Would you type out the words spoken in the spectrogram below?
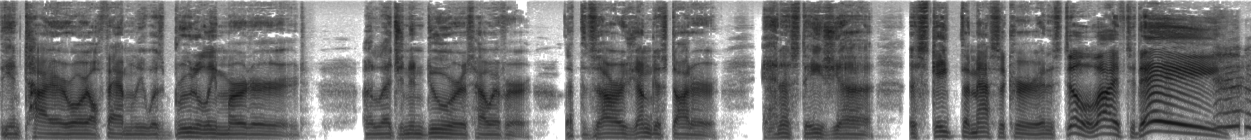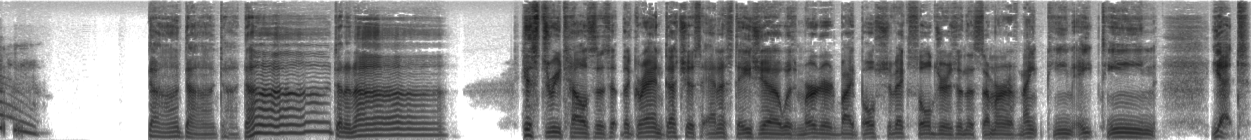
The entire royal family was brutally murdered. A legend endures, however, that the Tsar's youngest daughter, Anastasia, escaped the massacre and is still alive today. Dun, dun, dun, dun, dun, dun. History tells us that the Grand Duchess Anastasia was murdered by Bolshevik soldiers in the summer of 1918. Yet,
